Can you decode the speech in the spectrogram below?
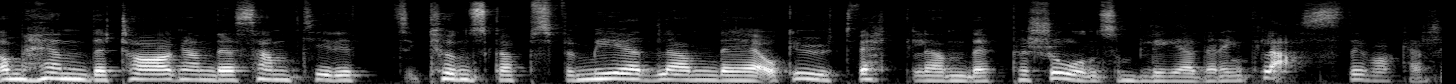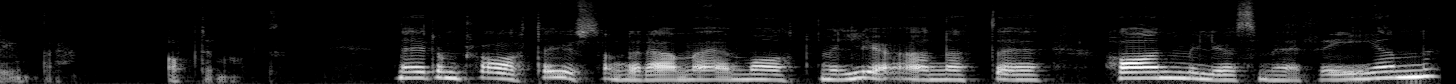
omhändertagande samtidigt kunskapsförmedlande och utvecklande person som leder en klass. Det var kanske inte optimalt. Nej, de pratar just om det där med matmiljön. Att eh, ha en miljö som är ren.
